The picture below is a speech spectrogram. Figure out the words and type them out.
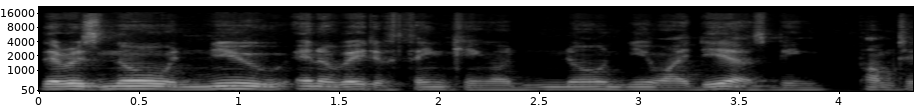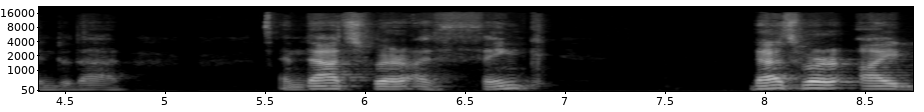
There is no new innovative thinking or no new ideas being pumped into that. And that's where I think that's where I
